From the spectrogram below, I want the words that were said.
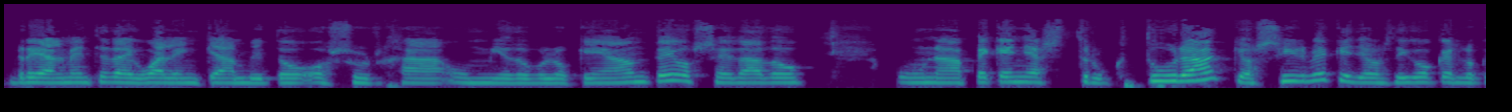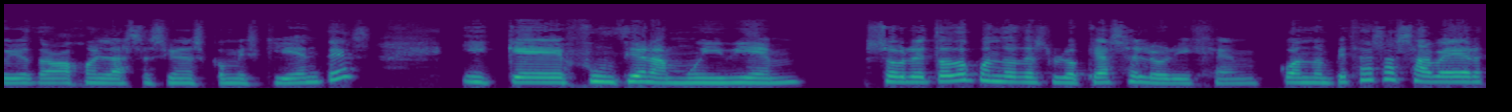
realmente da igual en qué ámbito os surja un miedo bloqueante, os he dado una pequeña estructura que os sirve, que ya os digo que es lo que yo trabajo en las sesiones con mis clientes y que funciona muy bien sobre todo cuando desbloqueas el origen, cuando empiezas a saber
